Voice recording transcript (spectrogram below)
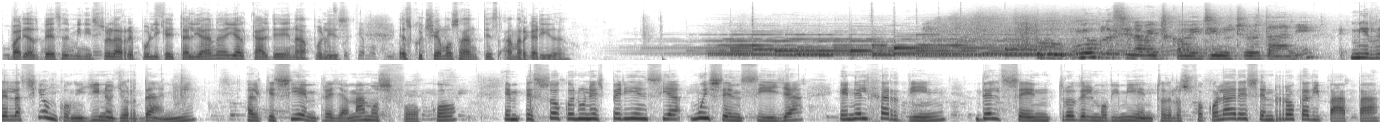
varias veces ministro de la República Italiana y alcalde de Nápoles. Escuchemos antes a Margarida. Mi relación con Gino Giordani, al que siempre llamamos Foco, empezó con una experiencia muy sencilla en el jardín del centro del movimiento de los focolares en Roca di Papa.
